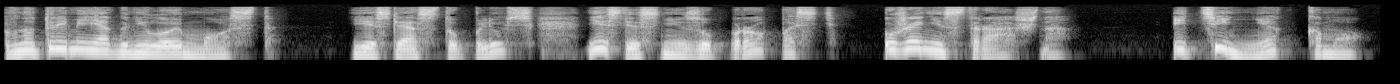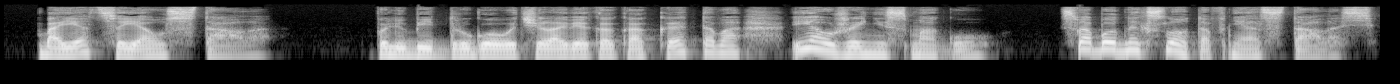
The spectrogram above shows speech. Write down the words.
Внутри меня гнилой мост. Если оступлюсь, если снизу пропасть, уже не страшно. Идти не к кому, бояться я устала. Полюбить другого человека, как этого, я уже не смогу. Свободных слотов не осталось.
